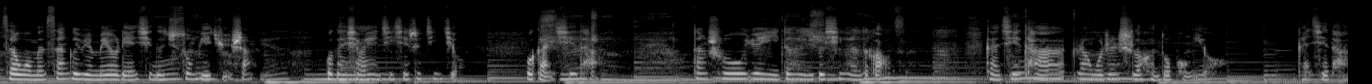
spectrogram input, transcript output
在我们三个月没有联系的送别局上，我跟小眼睛先生敬酒，我感谢他。当初愿意登一个新人的稿子，感谢他让我认识了很多朋友，感谢他，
